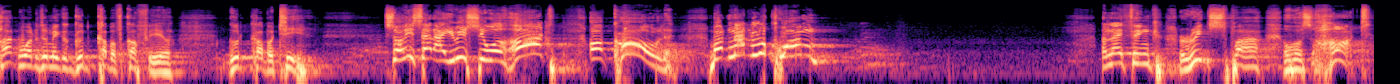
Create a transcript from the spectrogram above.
hot water to make a good cup of coffee, a good cup of tea. So he said, I wish you were hot or cold, but not lukewarm. And I think Rizpah was hot.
